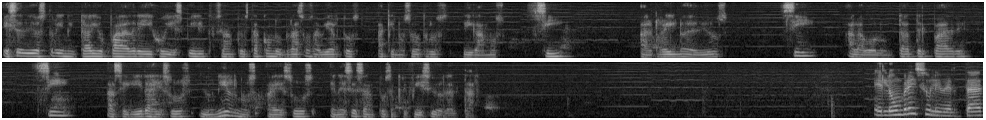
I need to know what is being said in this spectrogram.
ese Dios Trinitario, Padre, Hijo y Espíritu Santo está con los brazos abiertos a que nosotros digamos sí al reino de Dios, sí a la voluntad del Padre, sí a seguir a Jesús y unirnos a Jesús en ese santo sacrificio del altar. El hombre y su libertad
